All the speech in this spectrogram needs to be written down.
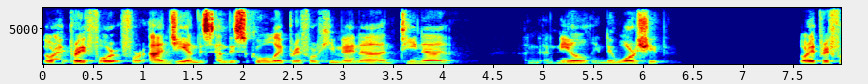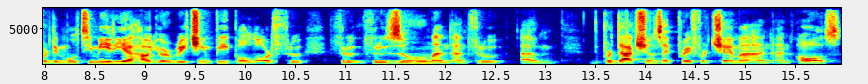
Lord, I pray for, for Angie and the Sunday school. I pray for Jimena and Tina and, and Neil in the worship. Lord, I pray for the multimedia, how you're reaching people, Lord, through through through Zoom and, and through um, productions. I pray for Chema and, and Oz.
